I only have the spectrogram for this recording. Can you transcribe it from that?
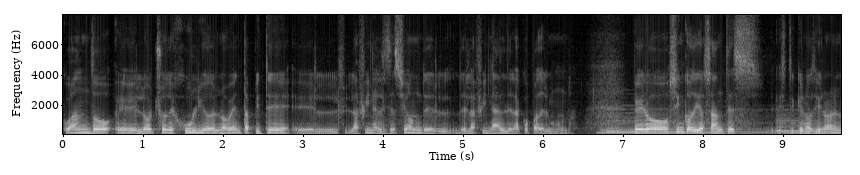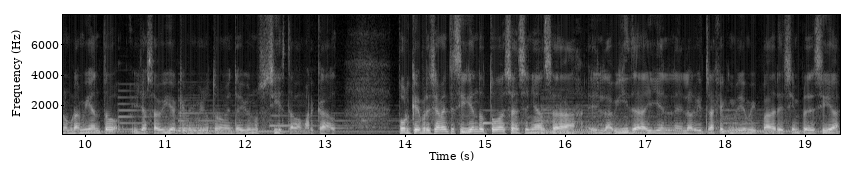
cuando el 8 de julio del 90 pité el, la finalización del, de la final de la Copa del Mundo. Pero cinco días antes este, que nos dieron el nombramiento, ya sabía que mi minuto 91 sí estaba marcado. Porque precisamente siguiendo toda esa enseñanza en la vida y en el arbitraje que me dio mi padre, siempre decía,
